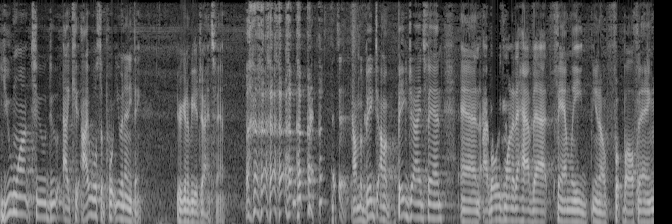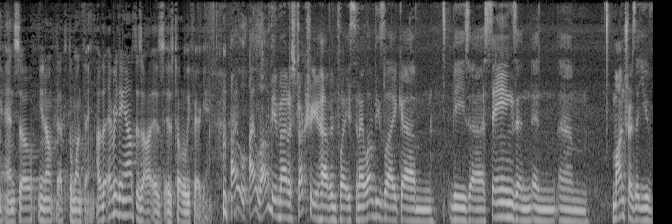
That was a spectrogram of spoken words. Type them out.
you want to do. I, can, I will support you in anything. You're going to be a Giants fan. That's it. I'm a big I'm a big Giants fan, and I've always wanted to have that family, you know, football thing, and so you know that's the one thing. Other, everything else is uh, is is totally fair game. I, I love the amount of structure you have in place, and I love these like um, these uh, sayings and and um, mantras that you've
